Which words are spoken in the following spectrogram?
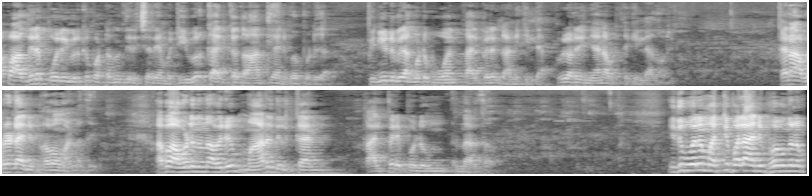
അപ്പോൾ അതിനെപ്പോലെ ഇവർക്ക് പെട്ടെന്ന് തിരിച്ചറിയാൻ പറ്റും. ഇവർക്കായിരിക്കും അത് ആദ്യം അനുഭവപ്പെടുക. പിന്നീട് ഇവർ അങ്ങോട്ട് പോകാൻ താല്പര്യം കാണിക്കില്ല. ഇവർ പറയും ഞാൻ അവിടത്തേക്ക് ഇല്ല എന്ന് പറയും. കാരണം അവരുടെ അനുഭവമാണത്. അപ്പോൾ അവിടെ നിന്ന് അവർ മാറി നിൽക്കാൻ താല്പര്യപ്പെടും എന്നർത്ഥം. ഇതുപോലെ മറ്റ് പല അനുഭവങ്ങളും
